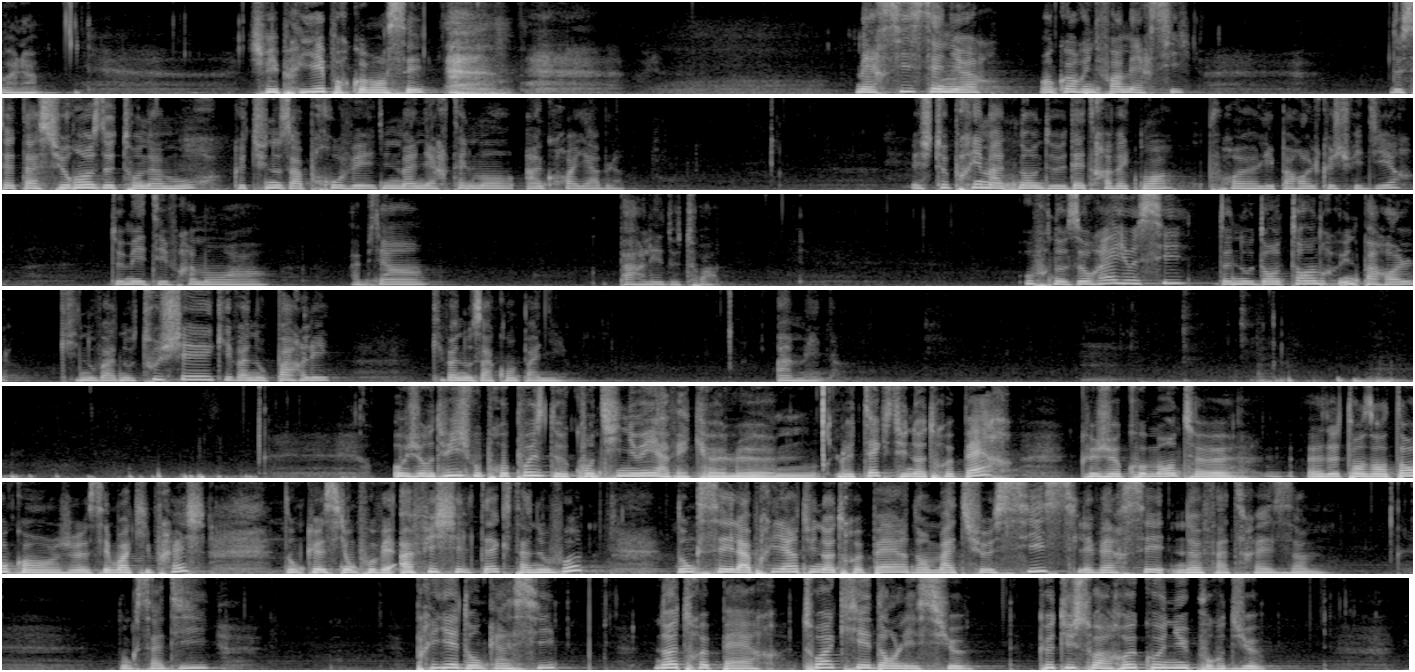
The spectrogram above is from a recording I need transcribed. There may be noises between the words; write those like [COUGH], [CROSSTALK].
Voilà. Je vais prier pour commencer. merci Seigneur, encore une fois merci de cette assurance de ton amour que tu nous as prouvé d'une manière tellement incroyable. Et je te prie maintenant d'être avec moi pour euh, les paroles que je vais dire, de m'aider vraiment à, à bien parler de toi. Ouvre nos oreilles aussi, de nous d'entendre une parole qui nous va nous toucher, qui va nous parler, qui va nous accompagner. Amen. Aujourd'hui, je vous propose de continuer avec euh, le, le, texte du Notre Père que je commente euh, de temps en temps quand c'est moi qui prêche. Donc, euh, si on pouvait afficher le texte à nouveau. Donc, c'est la prière du Notre Père dans Matthieu 6, les versets 9 à 13. Donc, ça dit Priez donc ainsi Notre Père, toi qui es dans les cieux, que tu sois reconnu pour Dieu,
